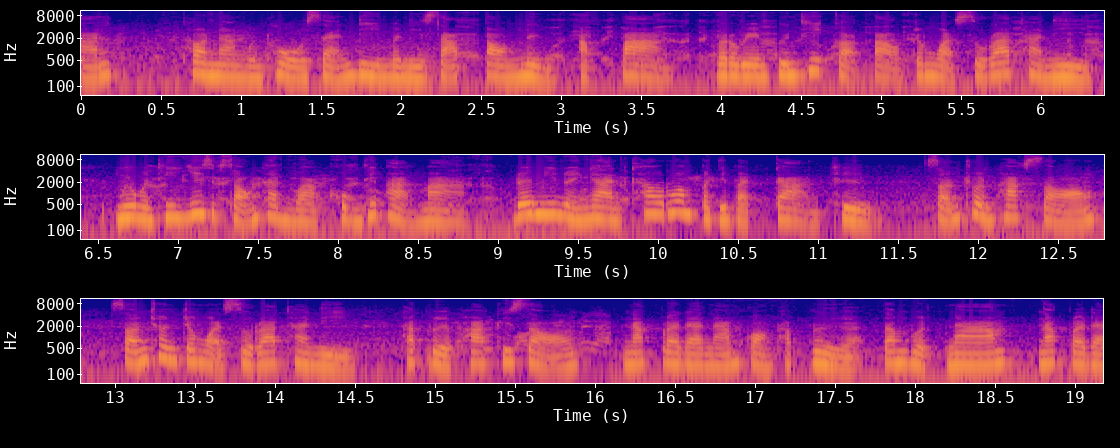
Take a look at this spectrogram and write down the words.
ารทอนางมนโทแสนดีมณีทรัพย์ตองหนึ่งอับปาง บริเวณพื้นที่เกาะเต่าจังหวัดสุราษฎร์ธานี เมื่อวันที่ 22 ธันวาคมที่ผ่านมา โดยมีหน่วยงานเข้าร่วมปฏิบัติการคือสอนชนภาค 2 สอนชนจังหวัดสุราษฎร์ธานี ทัพเรือภาคที่ 2 นักประดาน้ำกองทัพเรือ ตำรวจน้ำ นักประดา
